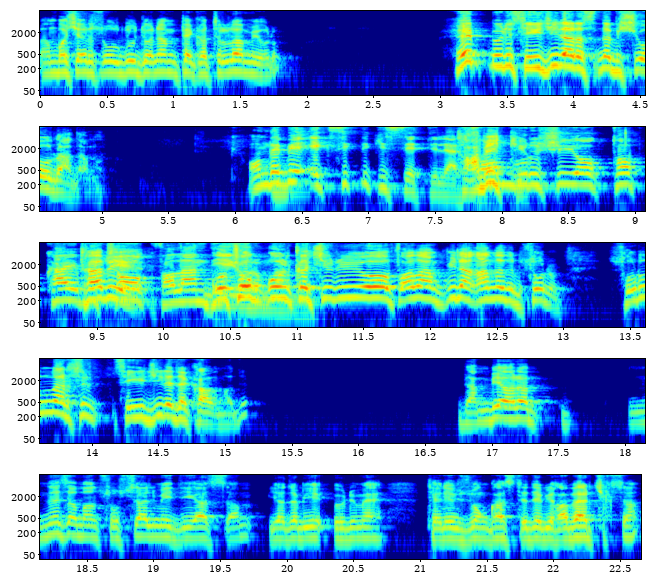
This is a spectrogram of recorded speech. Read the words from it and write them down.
Ben başarısız olduğu dönemi pek hatırlamıyorum. Hep böyle seyirciyle arasında bir şey oldu adamın. Onda bir eksiklik hissettiler. Tabii Son ki. vuruşu yok, top kaybı Tabii. çok falan diye O çok yorumlandı. gol kaçırıyor falan filan anladım sorun. Sorunlar sırf seyirciyle de kalmadı. Ben bir ara ne zaman sosyal medya yazsam ya da bir önüme televizyon gazetede bir haber çıksa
